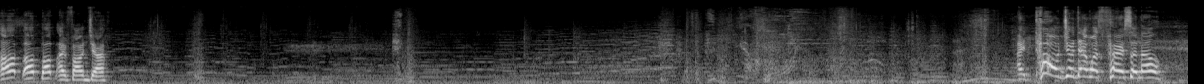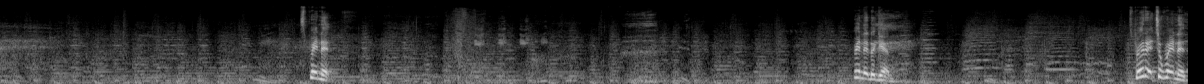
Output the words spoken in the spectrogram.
up, up, up. I found ya. I told you that was personal. Spin it. Spin it again. Spin it to win it.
